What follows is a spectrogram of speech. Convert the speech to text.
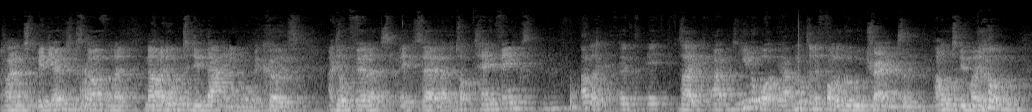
plans for videos and stuff, and like, no, I don't want to do that anymore because I don't feel it's, it's uh, like the top 10 things. I like, it, it's like, uh, you know what, I'm not going to follow Google Trends and I want to do my own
